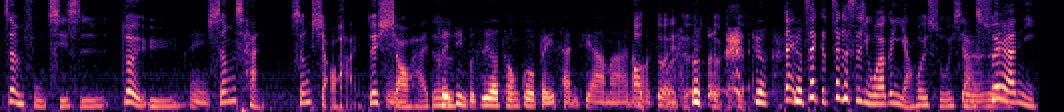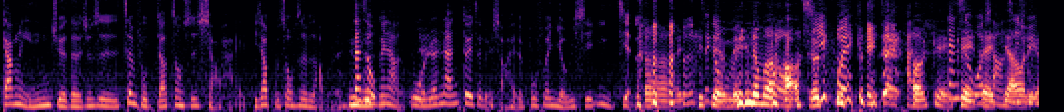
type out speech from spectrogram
政府其实对于生产。生小孩对小孩的最近不是又通过北产假吗？哦，对对 对对，就但这个这个事情我要跟雅慧说一下。虽然你刚刚已经觉得就是政府比较重视小孩，比较不重视老人，但是我跟你讲，我仍然对这个小孩的部分有一些意见。这个没那么好，机会可以再谈。但是我想继续，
